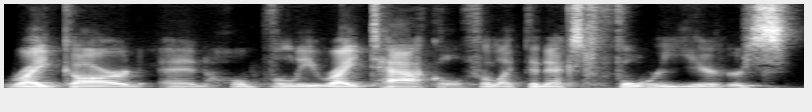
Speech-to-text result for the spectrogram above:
right guard, and hopefully right tackle for like the next four years.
